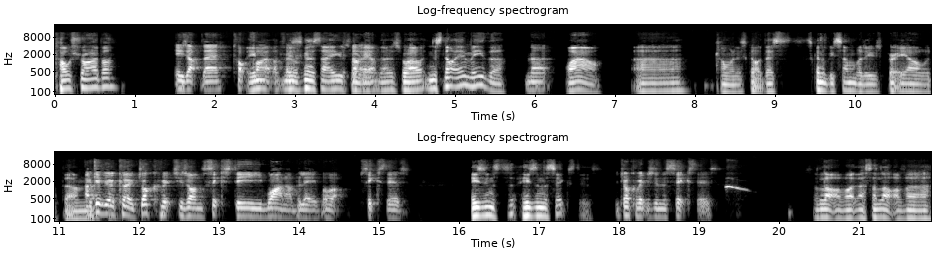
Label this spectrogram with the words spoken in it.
Kohlschreiber. He's up there, top he, five. I, I was going to say he's probably up there as well. And it's not him either. No. Wow. Uh, come on, it's got this. It's going to be somebody who's pretty old. Um, I'll give you a clue. Djokovic is on 61, I believe, or 60s. He's in he's in the sixties. Djokovic is in the sixties. A lot of that's a lot of uh.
